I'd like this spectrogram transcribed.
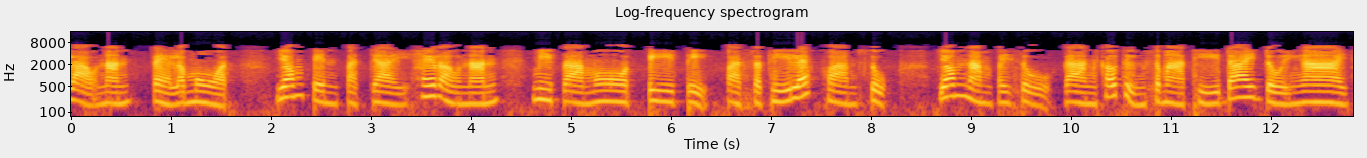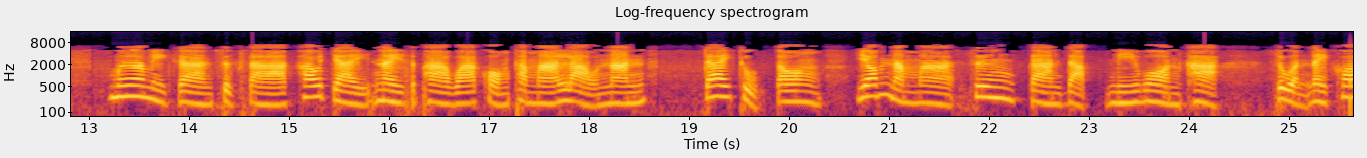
เหล่านั้นแต่ละหมวด ย่อมเป็นปัจจัยให้เรานั้น มีปราโมทย์ปีติ ปัสสธิและความสุข ย่อมนำไปสู่การเข้าถึงสมาธิได้โดยง่าย เมื่อมีการศึกษาเข้าใจในสภาวะของธรรมะเหล่านั้น ได้ถูกต้องย่อมนำมาซึ่งการดับนิวรณ์ค่ะ ส่วนในข้อ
